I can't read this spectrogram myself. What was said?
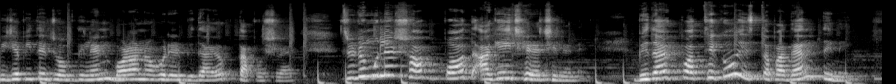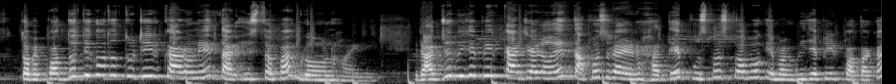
বিজেপিতে যোগ দিলেন বরানগরের বিধায়ক তাপস রায় তৃণমূলের সব পদ আগেই ছেড়েছিলেন বিধায়ক পদ থেকেও ইস্তফা দেন তিনি তবে পদ্ধতিগত ত্রুটির কারণে তার ইস্তফা গ্রহণ হয়নি। রাজ্য বিজেপির কার্যালয়ে তাপস রায়ের হাতে পুষ্পস্তবক এবং বিজেপির পতাকা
